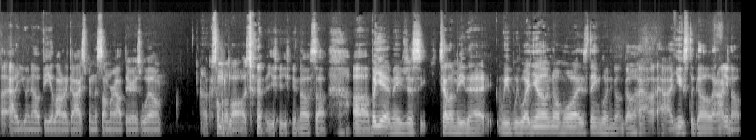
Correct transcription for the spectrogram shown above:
uh, out of UNLV. A lot of the guys spend the summer out there as well. Uh, some of the laws, you, you, know. So, uh, but yeah, man, just telling me that we we weren't young no more. This thing wasn't gonna go how how I used to go, and I, you know,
